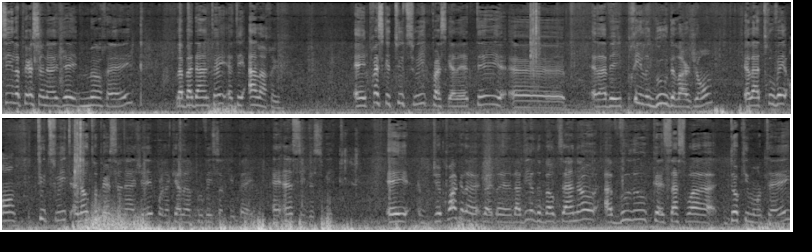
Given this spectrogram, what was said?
si le personnage meurait, la badante était à la rue. Et presque tout de suite, parce qu'elle euh, avait pris le goût de l'argent, elle a trouvé en, tout de suite un autre personnage pour lequel elle pouvait s'occuper, et ainsi de suite. Et je crois que la, la ville de Bolzano a voulu que ça soit documenté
